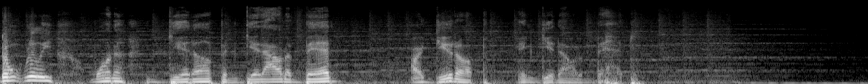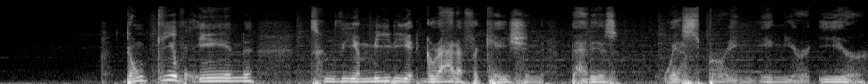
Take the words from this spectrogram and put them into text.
Don't really want to get up and get out of bed. I get up and get out of bed. Don't give in to the immediate gratification that is whispering in your ear.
